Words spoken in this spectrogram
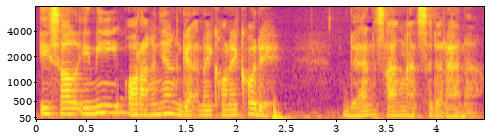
Isal ini orangnya nggak neko-neko deh, dan sangat sederhana.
